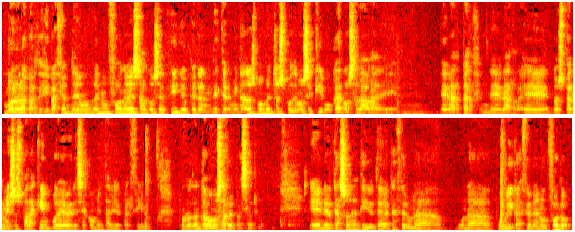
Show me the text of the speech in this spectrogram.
Bueno, la participación de un- en un foro es algo sencillo, pero en determinados momentos podemos equivocarnos a la hora de, de dar, de dar eh, los permisos para quién puede ver ese comentario de perfil. Por lo tanto, vamos a repasarlo. En el caso en el que yo tenga que hacer una, una publicación en un foro,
